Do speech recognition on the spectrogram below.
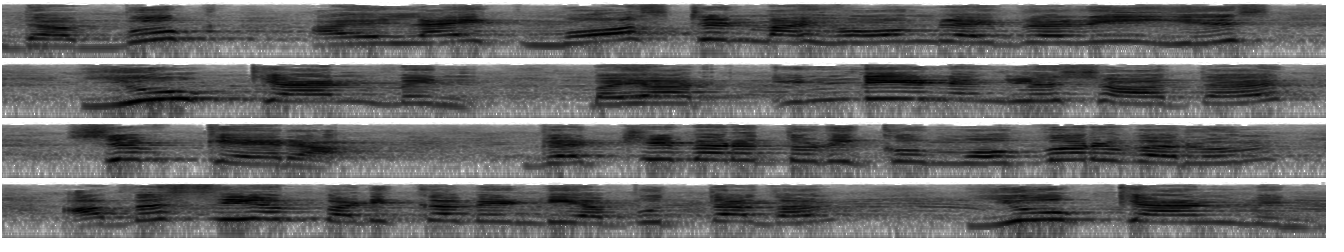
The book I like most in my home library is You Can Win by our Indian English author Shiv Kera. வெற்றி பெற துடிக்கும் ஒவ்வொருவரும் அவசியம் படிக்க வேண்டிய புத்தகம் யூ கேன் வின்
